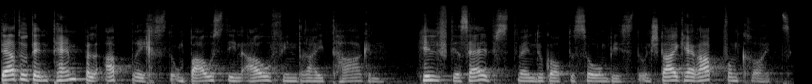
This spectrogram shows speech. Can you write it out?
der du den Tempel abbrichst und baust ihn auf in drei Tagen. Hilf dir selbst, wenn du Gottes Sohn bist, und steig herab vom Kreuz.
